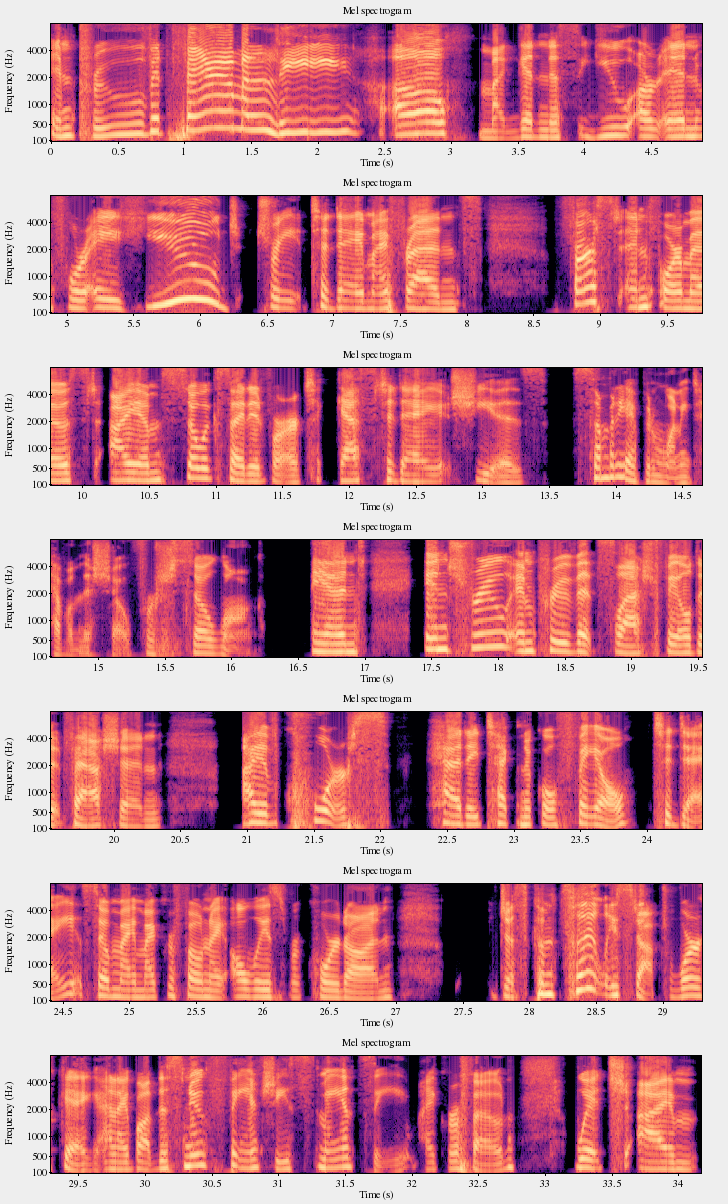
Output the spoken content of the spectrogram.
Improve It family. Oh my goodness, you are in for a huge treat today, my friends. First and foremost, I am so excited for our t- guest today. She is somebody I've been wanting to have on this show for so long. And in true improve it slash failed it fashion, I, of course, had a technical fail today. So my microphone I always record on just completely stopped working and I bought this new fancy smancy microphone, which I'm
